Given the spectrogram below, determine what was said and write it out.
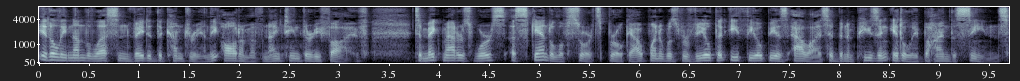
Italy nonetheless invaded the country in the autumn of 1935. To make matters worse, a scandal of sorts broke out when it was revealed that Ethiopia's allies had been appeasing Italy behind the scenes.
